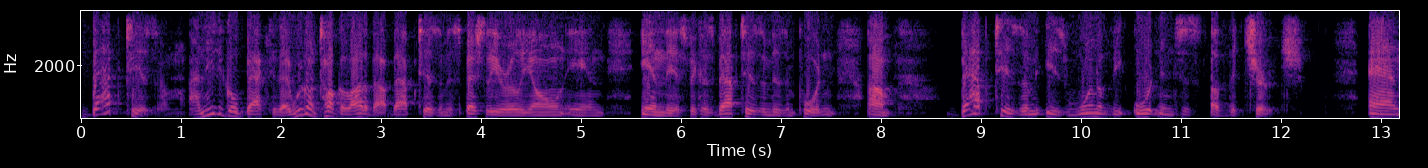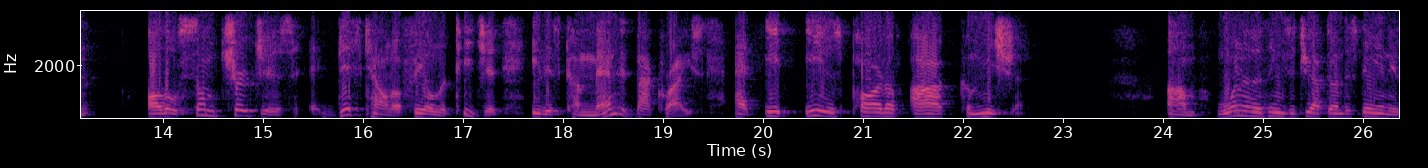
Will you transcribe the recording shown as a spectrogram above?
Baptism. I need to go back to that. We're going to talk a lot about baptism, especially early on in in this, because baptism is important. Um, baptism is one of the ordinances of the church, and although some churches discount or fail to teach it, it is commanded by Christ, and it is part of our commission. Um, one of the things that you have to understand is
